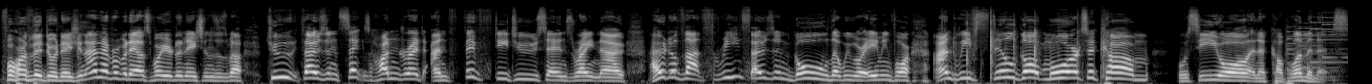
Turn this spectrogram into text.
for the donation and everybody else for your donations as well. 2,652 cents right now out of that 3,000 goal that we were aiming for. And we've still got more to come. We'll see you all in a couple of minutes.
